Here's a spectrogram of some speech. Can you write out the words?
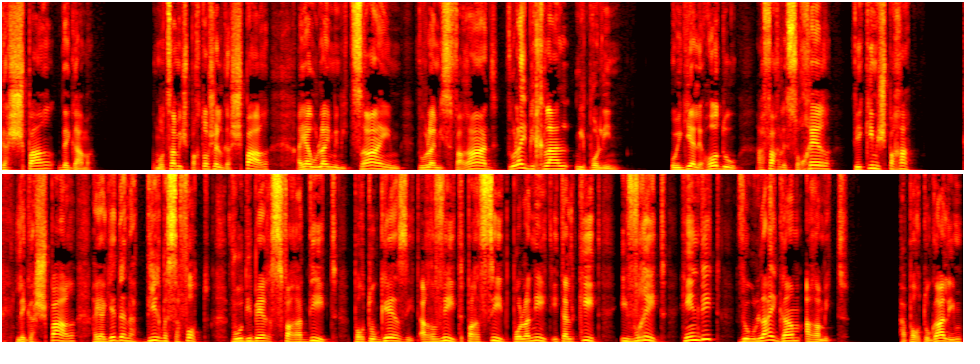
גשפר דה גמא. מוצא משפחתו של גשפר היה אולי ממצרים, ואולי מספרד, ואולי בכלל מפולין. הוא הגיע להודו, הפך לסוחר והקים משפחה. לגשפר היה ידע נדיר בשפות, והוא דיבר ספרדית, פורטוגזית, ערבית, פרסית, פולנית, איטלקית, עברית, הינדית ואולי גם ארמית. הפורטוגלים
